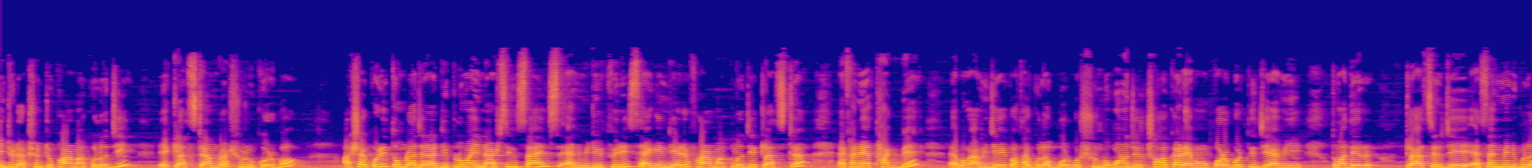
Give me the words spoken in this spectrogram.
ইন্ট্রোডাকশন টু ফার্মাকোলজি এই ক্লাসটা আমরা শুরু করব। আশা করি তোমরা যারা diploma in nursing science and midwifery second ইয়ারের ফার্মাকোলজি ক্লাসটা এখানে থাকবে এবং আমি যে কথাগুলো বলব শুনব মনোযোগ সহকার এবং পরবর্তী যে আমি তোমাদের ক্লাসের যে অ্যাসাইনমেন্টগুলো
